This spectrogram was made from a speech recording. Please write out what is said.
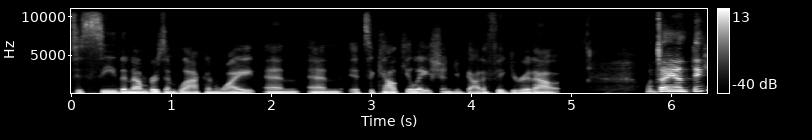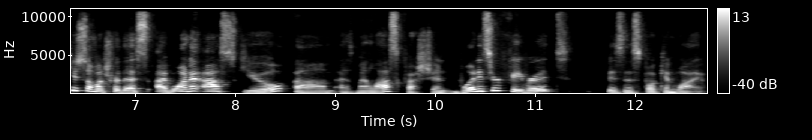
to see the numbers in black and white and and it's a calculation. You've got to figure it out. Well diane thank you so much for this. I want to ask you um, as my last question what is your favorite business book and why?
